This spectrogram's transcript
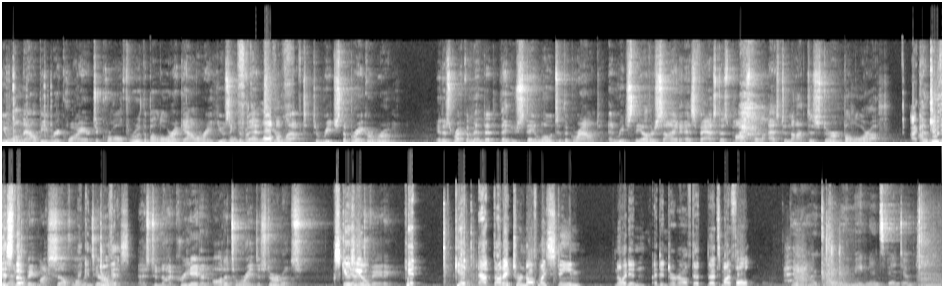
You will now be required to crawl through the Ballora gallery using Oh, the for the vent love to your of- left to reach the breaker room. It is recommended that you stay low to the ground and reach the other side as fast as possible as to not disturb Ballora. I can will do this, though. deactivate myself I can do momentarily this. as to not create an auditory disturbance. Excuse you. Get, get. I thought I turned off my Steam. No, I didn't. I didn't turn it off. That that's my fault. Ballora gallery maintenance vent open.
